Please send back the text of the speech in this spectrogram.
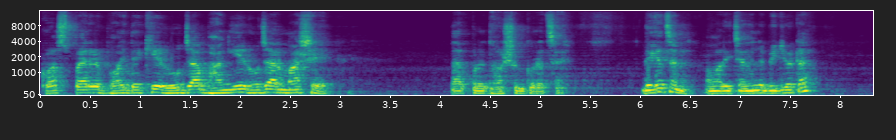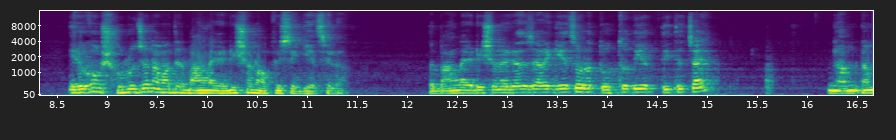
ক্রসফায়ারের ভয় দেখিয়ে রোজা ভাঙিয়ে রোজার মাসে তারপরে ধর্ষণ করেছে। দেখেছেন আমার এই চ্যানেলে ভিডিওটা? এরকম ষোলো জন আমাদের বাংলা এডিশন অফিসে গিয়েছিল। তো বাংলা এডিশনের কাছে যারা গিয়েছে, ওরা তথ্য দিয়ে দিতে চায়। নাম টাম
